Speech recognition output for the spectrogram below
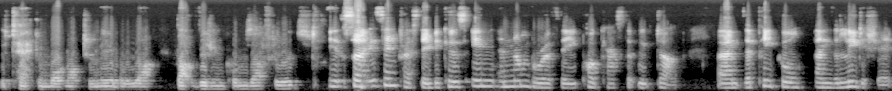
the tech and whatnot to enable that that vision comes afterwards. It's uh, it's interesting because in a number of the podcasts that we've done, um, the people and the leadership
